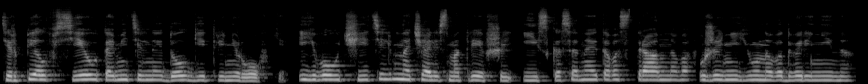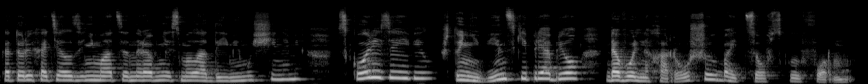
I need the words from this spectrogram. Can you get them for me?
терпел все утомительные долгие тренировки, и его учитель, вначале смотревший искоса на этого странного, уже не юного дворянина, который хотел заниматься наравне с молодыми мужчинами, вскоре заявил, что Невинский приобрел довольно хорошую бойцовскую форму.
